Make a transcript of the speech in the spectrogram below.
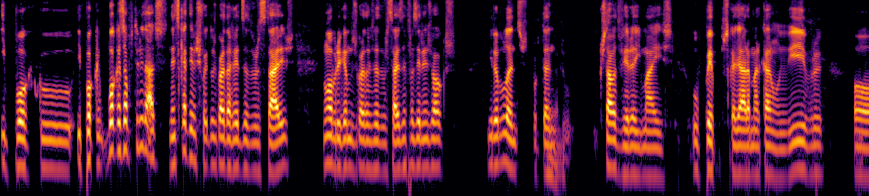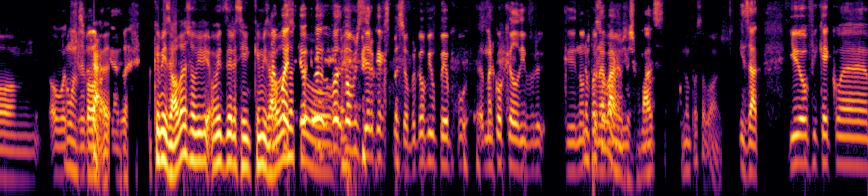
e, pouco, e pouca, poucas oportunidades. Nem sequer temos feito os guarda-redes adversários. Não obrigamos os guarda-redes adversários a fazerem jogos mirabolantes. Portanto, gostava de ver aí mais o Pepe, se calhar, a marcar um livre ou, ou outro jogador futebol. qualquer. Camisolas? Ouvi, ouvi dizer assim, Não, camisolas? pois, eu, ou- eu vou- vou-vos dizer o que é que se passou, porque eu vi o Pepo, marcou aquele livre que não, Não tocou na barra, longe, mas não. quase. Não passou longe. Exato. E eu fiquei com a,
